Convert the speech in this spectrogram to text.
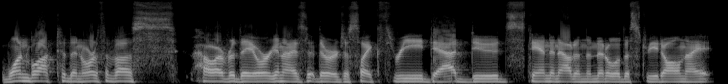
One block to the north of us, however, they organized it. There were just like three dad dudes standing out in the middle of the street all night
